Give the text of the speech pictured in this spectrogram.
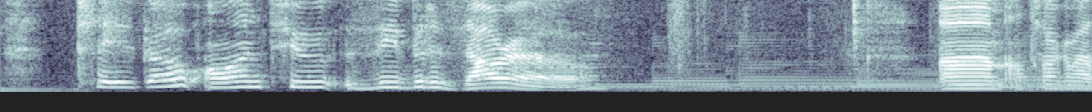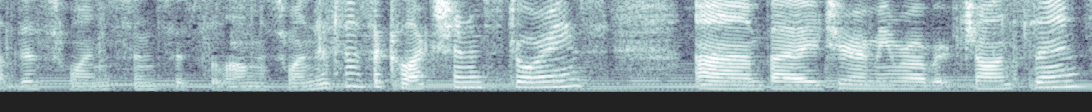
please go on to the Bizarro. Um, I'll talk about this one since it's the longest one. This is a collection of stories um, by Jeremy Robert Johnson.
